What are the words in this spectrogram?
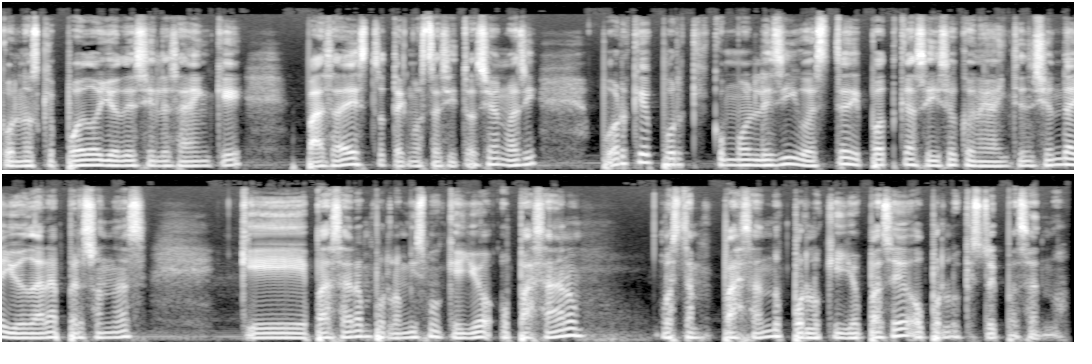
con los que puedo yo decirles, ¿saben qué? Pasa esto, tengo esta situación o así. ¿Por qué? Porque como les digo, este podcast se hizo con la intención de ayudar a personas que pasaron por lo mismo que yo o pasaron o están pasando por lo que yo pasé o por lo que estoy pasando.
